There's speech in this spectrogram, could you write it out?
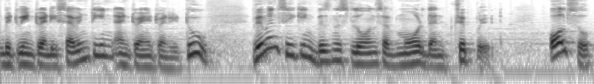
Between 2017 and 2022, women seeking business loans have more than tripled. Also,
